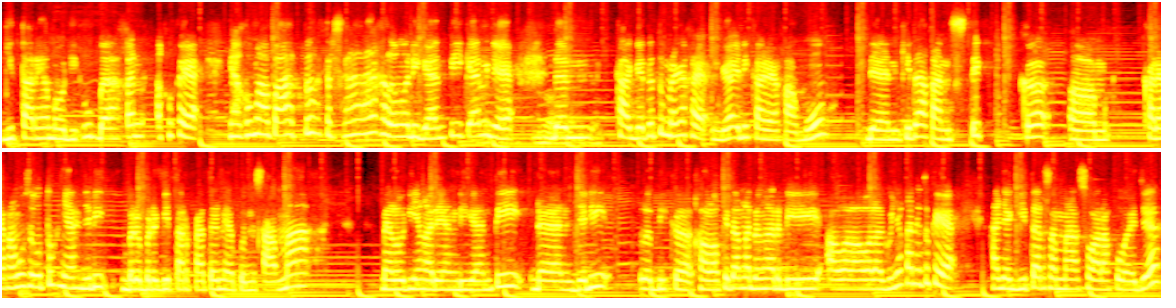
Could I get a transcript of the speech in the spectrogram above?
gitarnya mau diubah kan aku kayak ya aku mau apa tuh terserah kalau mau diganti kan kayak hmm. dan kagetnya tuh mereka kayak enggak ini karya kamu dan kita akan stick ke um, karya kamu seutuhnya jadi bener-bener gitar patternnya pun sama melodi yang ada yang diganti dan jadi lebih ke kalau kita ngedengar di awal-awal lagunya kan itu kayak hanya gitar sama suaraku aja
